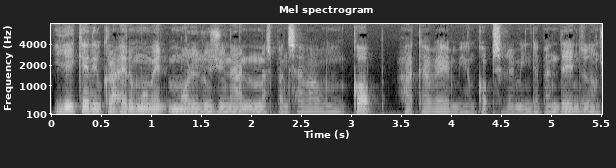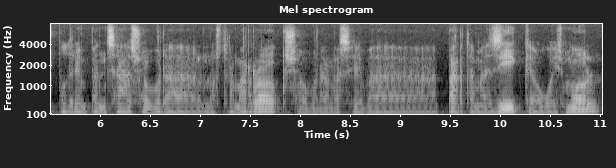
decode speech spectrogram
i ell que diu, clar, era un moment molt il·lusionant on es pensava un cop acabem i un cop siguem independents doncs podrem pensar sobre el nostre Marroc, sobre la seva part amazic, que ho és molt,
